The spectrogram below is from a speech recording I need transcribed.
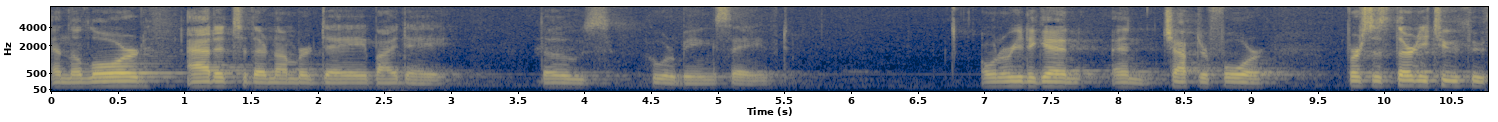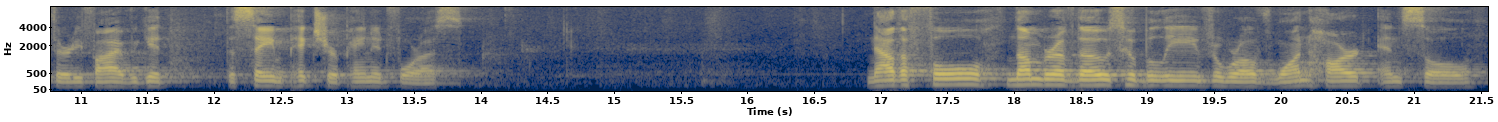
And the Lord added to their number day by day those who were being saved. I want to read again in chapter 4, verses 32 through 35. We get the same picture painted for us. Now, the full number of those who believed were of one heart and soul,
